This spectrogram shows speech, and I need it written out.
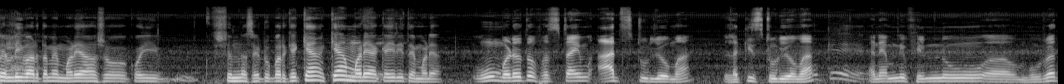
પહેલી વાર તમે મળ્યા હશો કોઈ ફિલ્મના સેટ ઉપર કે ક્યાં ક્યાં મળ્યા કઈ રીતે મળ્યા? હું મળ્યો તો ફર્સ્ટ ટાઈમ આ જ સ્ટુડિયોમાં લકી સ્ટુડિયોમાં. અને એમની ફિલ્મનું મુહૂર્ત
